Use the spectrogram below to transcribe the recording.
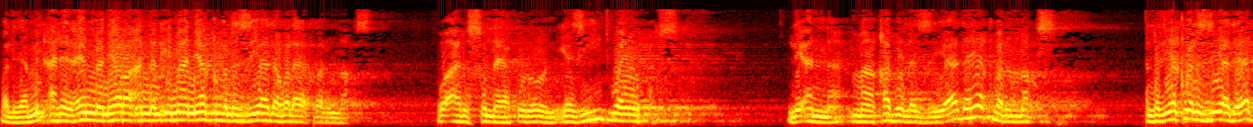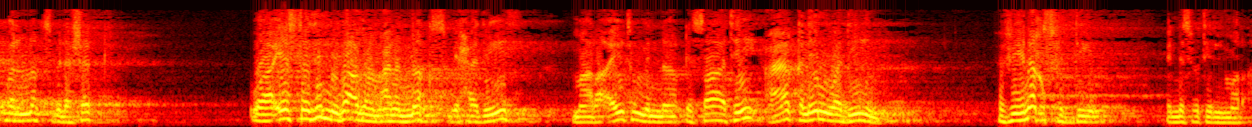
ولذا من أهل العلم من يرى أن الإيمان يقبل الزيادة ولا يقبل النقص. وأهل السنة يقولون يزيد وينقص لأن ما قبل الزيادة يقبل النقص. الذي يقبل الزيادة يقبل النقص بلا شك. ويستدل بعضهم على النقص بحديث ما رأيتم من ناقصات عقل ودين. ففيه نقص في الدين بالنسبة للمرأة.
